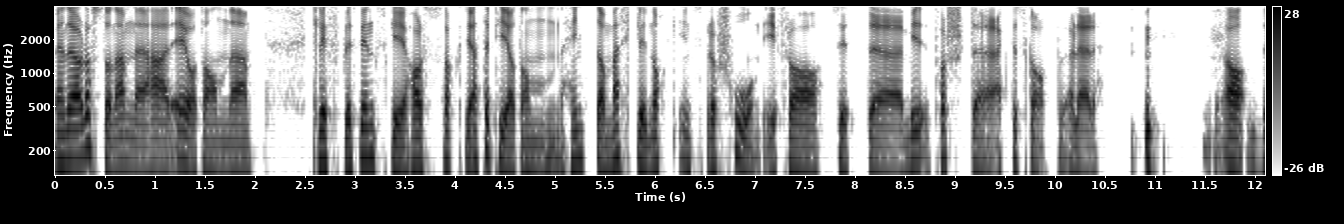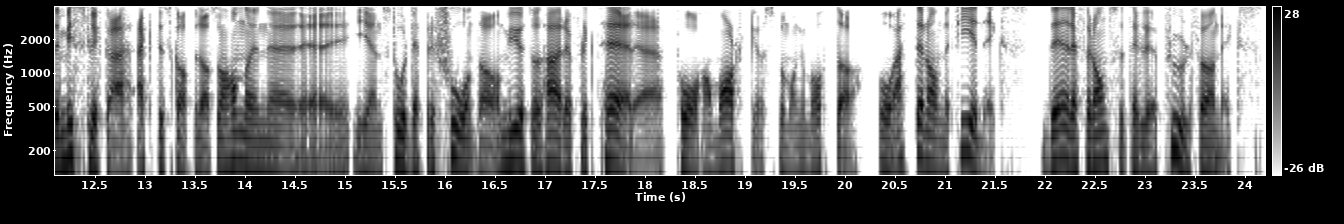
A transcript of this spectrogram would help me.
Men det jeg har lyst til å nevne her, er jo at han Cliff Blesinski har sagt i ettertid at han henta merkelig nok inspirasjon fra sitt første ekteskap, eller ja, det mislykka ekteskapet, da, så han havna i en, eh, i en stor depresjon, da, og mye av det her reflekterer på han Marcus på mange måter. Og etternavnet Phoenix, det er en referanse til fugl Phoenix.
